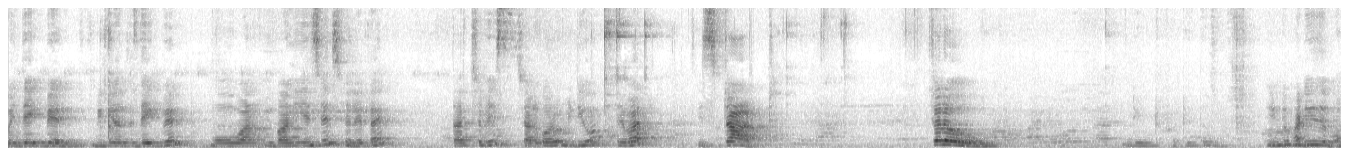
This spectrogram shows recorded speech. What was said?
ওই দেখবেন ভিডিওতে দেখবেন মোমো বানিয়েছে ছেলেটায় তার বেশ চালু করো ভিডিও এবার স্টার্ট চলো। ডিমটা ফাটিয়ে দাও ডিমটা ফাটিয়ে দেবো।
